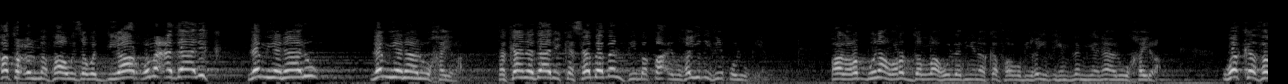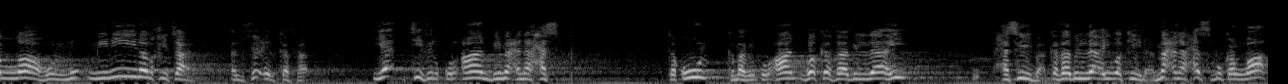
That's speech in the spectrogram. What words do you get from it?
قطعوا المفاوز والديار ومع ذلك لم ينالوا لم ينالوا خيرا. فكان ذلك سببا في بقاء الغيظ في قلوبهم. قال ربنا ورد الله الذين كفروا بغيظهم لم ينالوا خيرا. وكفى الله المؤمنين القتال. الفعل كفى. يأتي في القرآن بمعنى حسب. تقول كما في القرآن وكفى بالله حسيبا كفى بالله وكيلا. معنى حسبك الله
